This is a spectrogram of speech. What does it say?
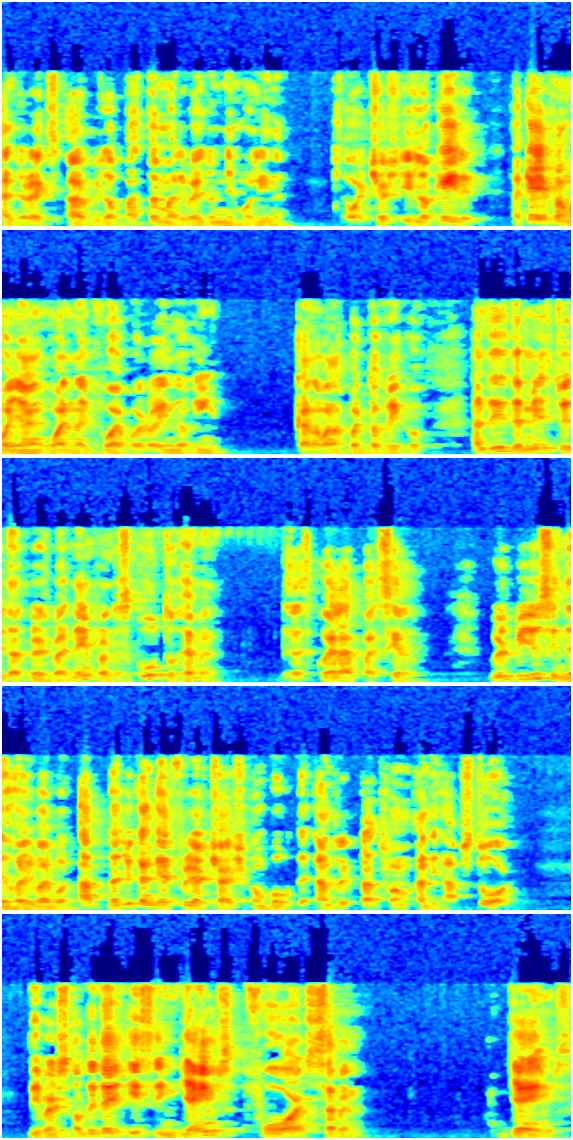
and directs our beloved pastor Maribel Núñez Molina. Our church is located at Calle Flamboyant 194 Pueblo Indio in Canóvanas, Puerto Rico, and this is the ministry that bears my name from the school to heaven, de la escuela para el cielo. We'll be using the Holy Bible app that you can get free of charge on both the Android platform and the App Store. The verse of the day is in James 4 7. James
